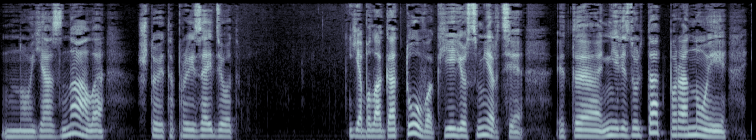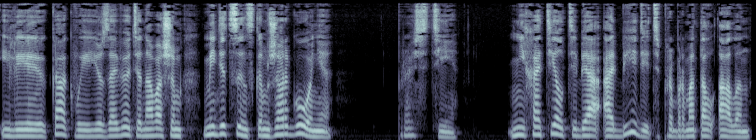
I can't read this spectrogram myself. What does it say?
но я знала, что это произойдет. Я была готова к ее смерти. Это не результат паранойи или, как вы ее зовете на вашем медицинском жаргоне. «Прости, не хотел тебя обидеть», — пробормотал Аллан.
